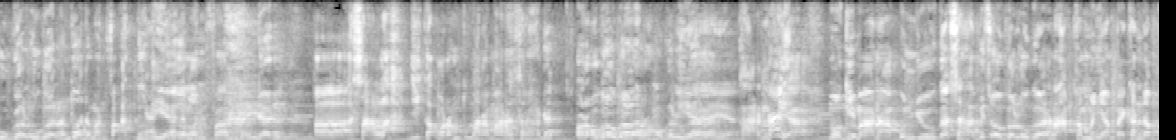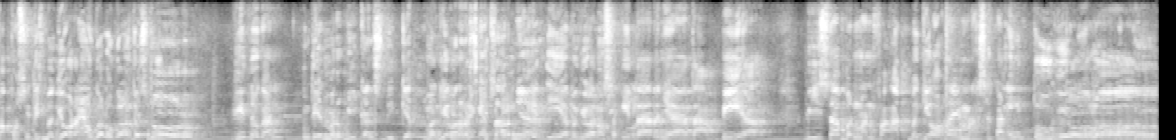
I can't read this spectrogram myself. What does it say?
ugal-ugalan tuh ada manfaatnya. Iya, gitu ada manfaatnya, iya, Dan bener. eh, salah jika orang tuh marah-marah terhadap Orang ugal-ugalan. orang ugal-ugalan. Iya, iya. Karena ya mau gimana pun juga sehabis ugal-ugalan akan menyampaikan dampak positif bagi orang yang ugal-ugalan tersebut. Betul. Gitu kan? Mungkin merugikan sedikit bagi Mungkin orang sekitarnya. sedikit, iya bagi orang sekitarnya, tapi ya bisa bermanfaat bagi orang yang merasakan itu gitu Betul, loh. betul.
